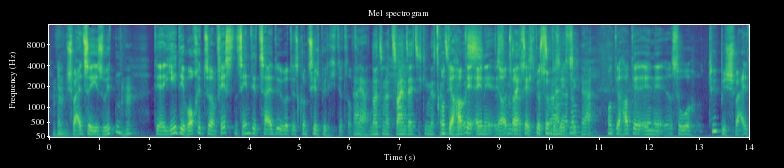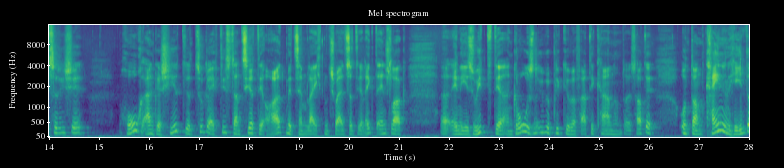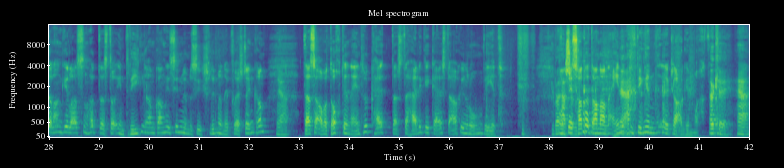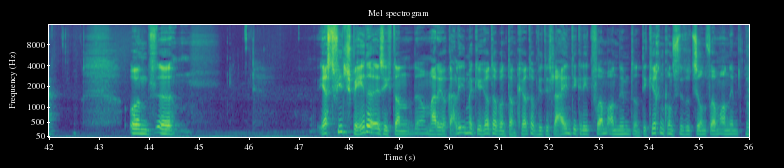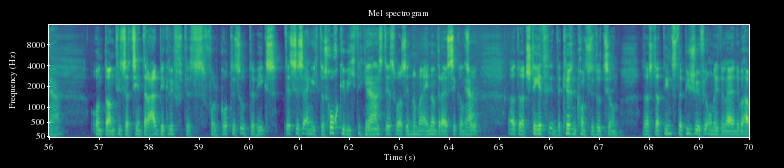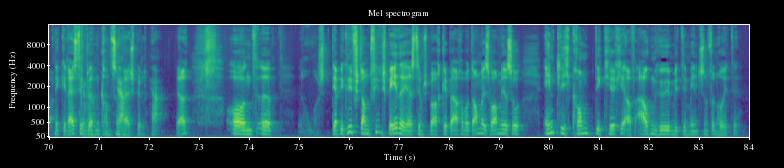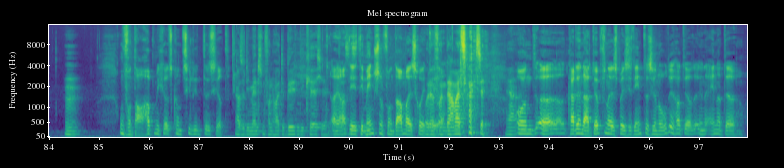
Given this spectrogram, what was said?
Mhm. einem Schweizer Jesuiten, der jede Woche zu einer festen Sendezeit über das Konzil berichtet hat. ah ja, 1962 ging das Konzil Und der hatte los, eine, bis ja, 62 bis zur 65. Einordnung, Ja. Und er hatte eine so typisch schweizerische, hoch engagierte und zugleich distanzierte Art mit seinem leichten Schweizer Dialekteinschlag. Äh, Ein Jesuit, der einen großen Überblick über Vatikan und alles hatte und dann keinen Hehl daran gelassen hat, dass da Intrigen am Gange sind, wie man sich schlimmer nicht vorstellen kann, ja. dass er aber doch den Eindruck hat, dass der Heilige Geist auch in Rom weht. Und das hat er dann an einigen Ja. Dingen äh, klar gemacht. okay, ja. Und äh, erst viel später, als ich dann Mario Galli immer gehört habe und dann gehört habe, wie das Laiendekret Form annimmt und die Kirchenkonstitution Form annimmt Ja. und dann dieser Zentralbegriff des Volk Gottes unterwegs, das ist eigentlich das Hochgewichtige, Ja. ist das, was in Nummer 31 und Ja. so äh, dort steht in der Kirchenkonstitution, dass der Dienst der Bischöfe ohne die Laien überhaupt nicht geleistet Genau. werden kann, zum. Beispiel. Ja. Ja? Und äh, der Begriff stammt viel später erst im Sprachgebrauch, aber damals war mir so, endlich kommt die Kirche auf Augenhöhe mit den Menschen von heute. Hm. Und von da hat mich als Konzil interessiert. Also die Menschen von heute bilden die Kirche. Ah ja, Das die, ist die Menschen von damals heute. Oder von ja. damals heute. Ja. Und äh, Kardinal Döpfner als Präsident der Synode hat ja in einer der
